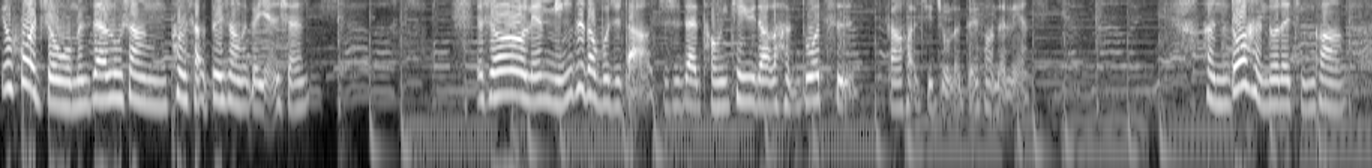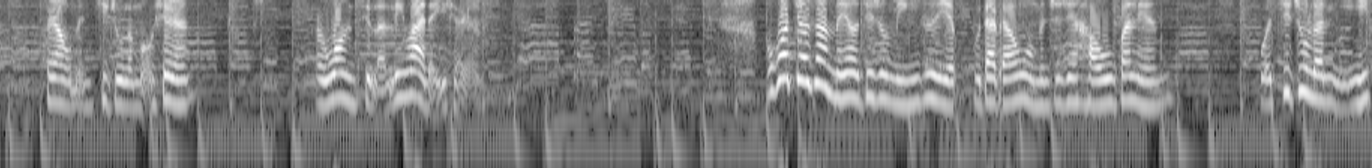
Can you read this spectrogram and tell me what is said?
又或者我们在路上碰巧对上了个眼神，有时候连名字都不知道，只是在同一天遇到了很多次，刚好记住了对方的脸。很多很多的情况会让我们记住了某些人，而忘记了另外的一些人。不过，就算没有记住名字，也不代表我们之间毫无关联。我记住了你，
